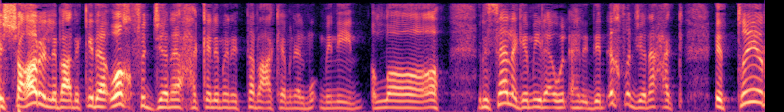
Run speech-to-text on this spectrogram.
الشعار اللي بعد كده واخفض جناحك لمن اتبعك من المؤمنين. الله. رسالة جميلة اول أهل الدين. اخفض جناحك. الطير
